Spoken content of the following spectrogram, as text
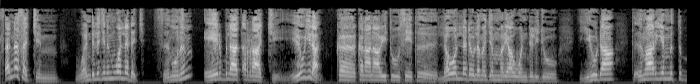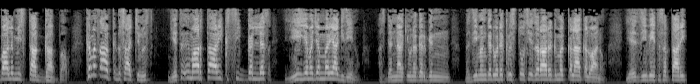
ጸነሰችም፣ ወንድ ልጅንም ወለደች፣ ስሙንም ኤር ብላ ጠራችው ይላል። ከከናናዊቱ ሴት ለወለደው ለመጀመሪያው ወንድ ልጁ ይሁዳ ትዕማር የምትባል ሚስት አጋባው። ከመጽሐፍ ቅዱሳችን ውስጥ የትዕማር ታሪክ ሲገለጽ ይህ የመጀመሪያ ጊዜ ነው። አስደናቂው ነገር ግን በዚህ መንገድ ወደ ክርስቶስ የዘር ሐረግ መቀላቀሏ ነው። የዚህ ቤተሰብ ታሪክ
